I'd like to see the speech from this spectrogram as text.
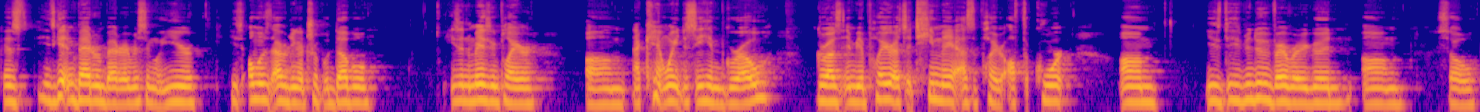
because he's getting better and better every single year. He's almost averaging a triple double. He's an amazing player. Um, I can't wait to see him grow, grow as an NBA player, as a teammate, as a player off the court. Um, he's, he's been doing very, very good. Um, so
